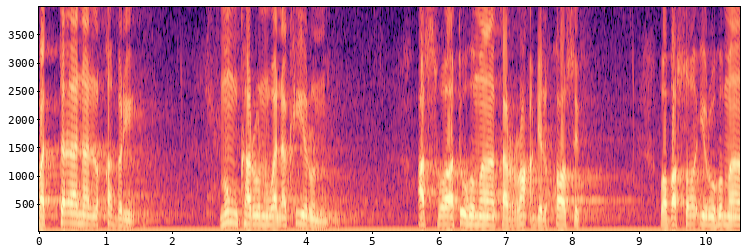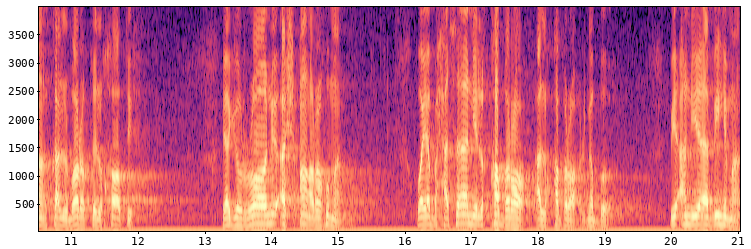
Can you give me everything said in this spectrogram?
فتان القبر منكر ونكير أصواتهما كالرعد القاصف وبصائرهما كالبرق الخاطف يجران أشعارهما ويبحثان القبر القبر بأنيابهما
